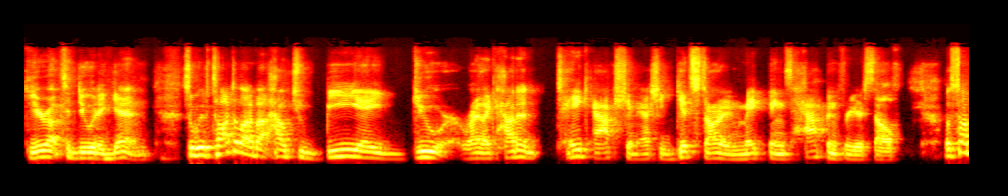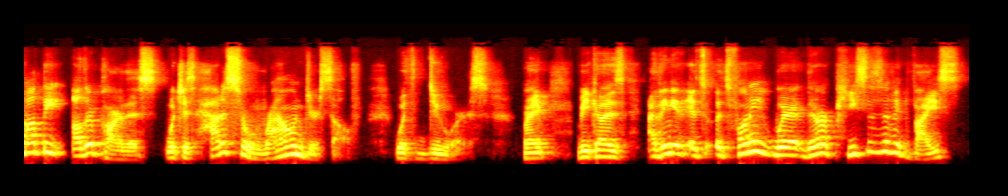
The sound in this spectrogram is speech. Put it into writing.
gear up to do it again. So we've talked a lot about how to be a doer, right? Like how to take action and actually get started and make things happen for yourself. Let's talk about the other part of this, which is how to surround yourself with doers, right? Because I think it, it's it's funny where there are pieces of advice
